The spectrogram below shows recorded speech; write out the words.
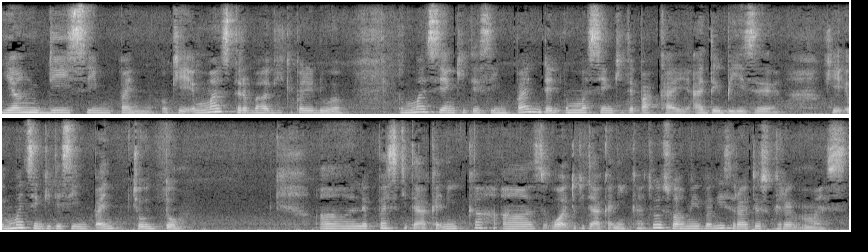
yang disimpan. Okey, emas terbahagi kepada dua. Emas yang kita simpan dan emas yang kita pakai ada beza. Okey, emas yang kita simpan, contoh uh, lepas kita akad nikah, uh, waktu kita akad nikah tu suami bagi 100 gram emas.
